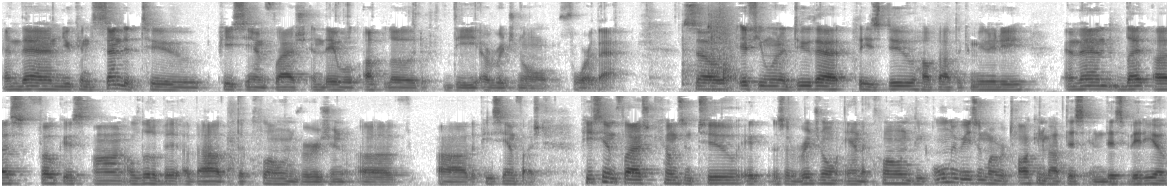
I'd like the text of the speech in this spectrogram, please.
and then you can send it to PCM Flash, and they will upload the original for that. So if you want to do that, please do help out the community. And then let us focus on a little bit about the clone version of uh, the PCM Flash. PCM Flash comes in two, it is an original and a clone. The only reason why we're talking about this in this video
